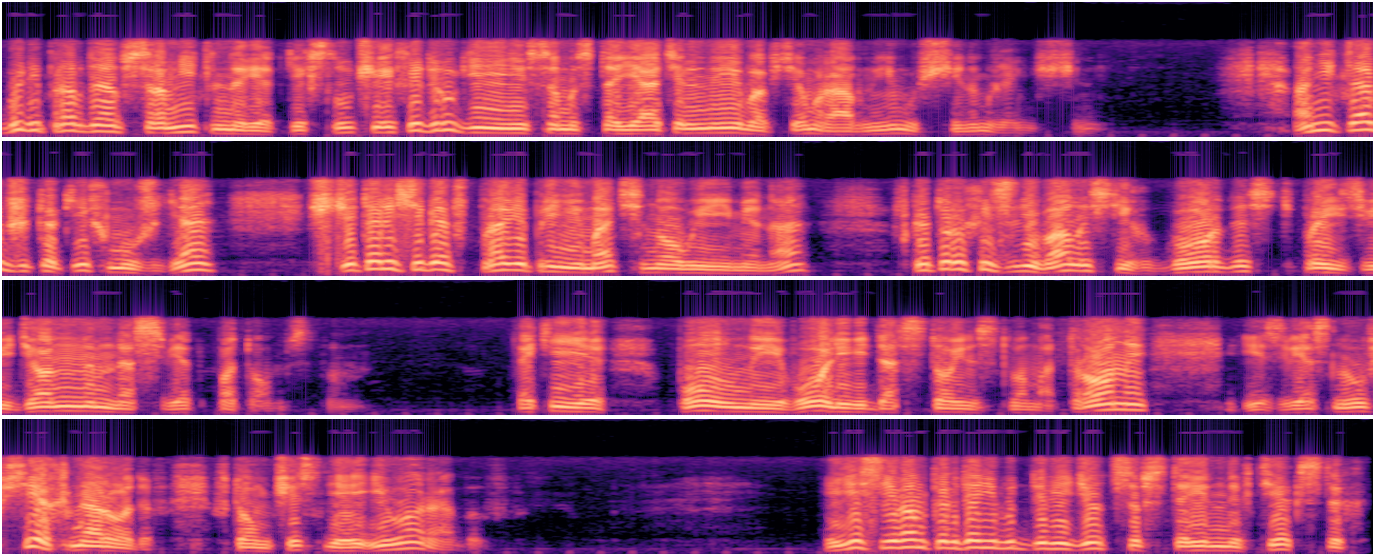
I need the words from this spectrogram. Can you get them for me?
Были, правда, в сравнительно редких случаях и другие самостоятельные, во всем равные мужчинам женщины. Они так же, как их мужья, считали себя вправе принимать новые имена — в которых изливалась их гордость произведенным на свет потомством. Такие полные воли и достоинства Матроны известны у всех народов, в том числе и у арабов. И если вам когда-нибудь доведется в старинных текстах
